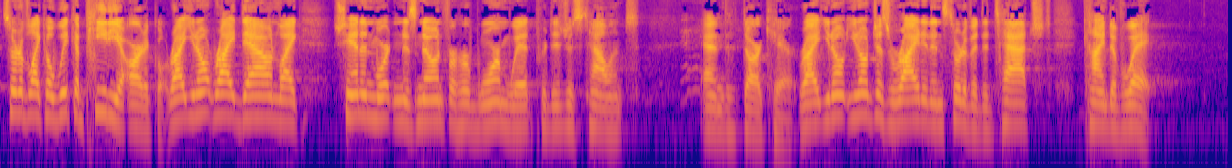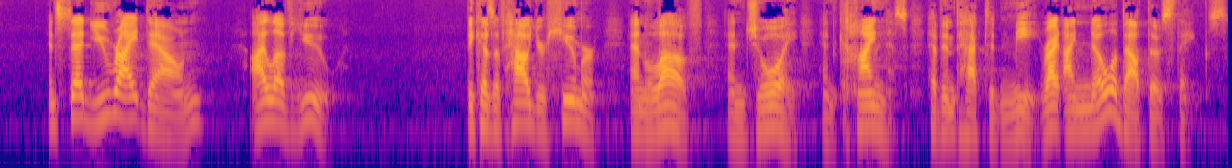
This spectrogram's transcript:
sort of like a Wikipedia article, right? You don't write down like, Shannon Morton is known for her warm wit, prodigious talent, and dark hair, right? You don't, you don't just write it in sort of a detached kind of way. Instead, you write down, I love you because of how your humor and love and joy and kindness have impacted me, right? I know about those things.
